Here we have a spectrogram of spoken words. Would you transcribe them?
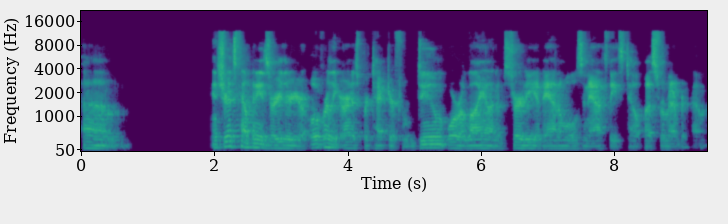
Um, insurance companies are either your overly earnest protector from doom or rely on absurdity of animals and athletes to help us remember them.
